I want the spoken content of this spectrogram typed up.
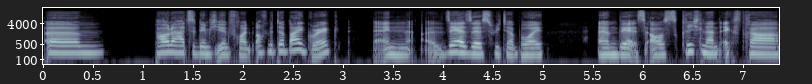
Ähm, Paula hatte nämlich ihren Freund noch mit dabei, Greg. Ein äh, sehr, sehr sweeter Boy. Ähm, der ist aus Griechenland extra,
